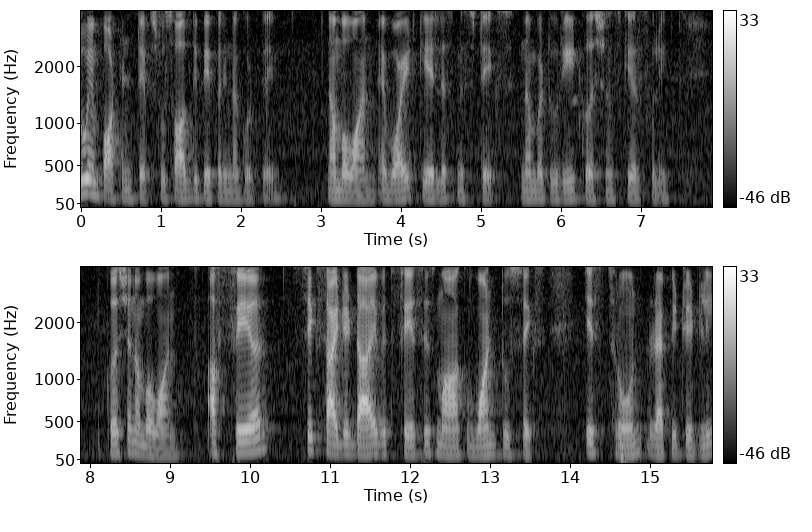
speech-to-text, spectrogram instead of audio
Two important tips to solve the paper in a good way. Number one, avoid careless mistakes. Number two, read questions carefully. Question number one A fair six sided die with faces marked 1 to 6 is thrown repeatedly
